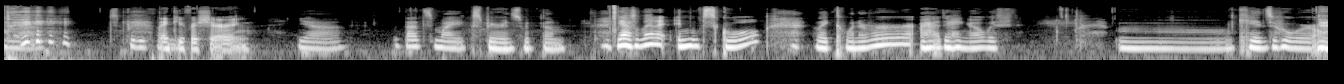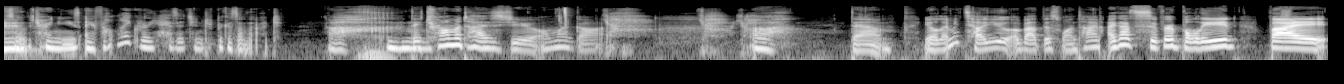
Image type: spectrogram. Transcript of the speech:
it's pretty funny. thank you for sharing Yeah. That's my experience with them. Yeah, so then in school, like whenever I had to hang out with um, kids who were also Chinese, I felt like really hesitant because of that. they traumatized you. Oh my god. Ah, damn. Yo let me tell you about this one time. I got super bullied by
